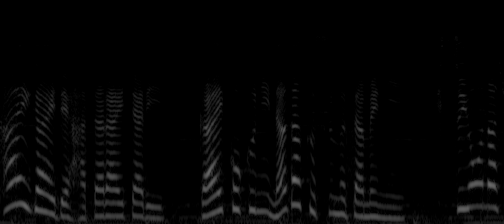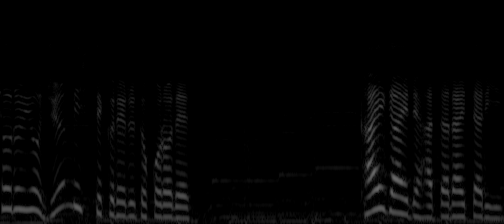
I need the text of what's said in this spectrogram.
海外で働いたり外国に長く住むために必要な書類を準備してくれるところです。海外で働いたり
